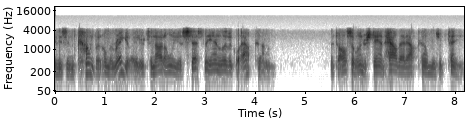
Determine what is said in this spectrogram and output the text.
it is incumbent on the regulator to not only assess the analytical outcome, but to also understand how that outcome was obtained.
